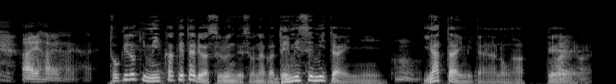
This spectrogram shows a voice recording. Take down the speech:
はいはいはいはい。時々見かけたりはするんですよ。なんか出店みたいに、うん。屋台みたいなのがあって、はいはいはい。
